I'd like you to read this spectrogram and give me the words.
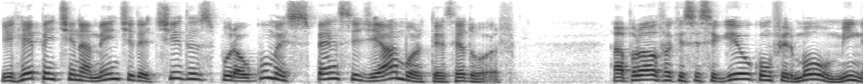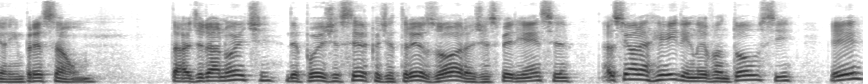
e repentinamente detidas por alguma espécie de amortecedor. A prova que se seguiu confirmou minha impressão. Tarde da noite, depois de cerca de três horas de experiência, a senhora Hayden levantou-se e,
